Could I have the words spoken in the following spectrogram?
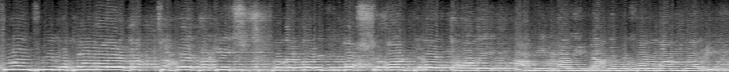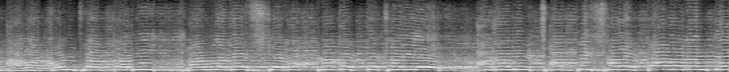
তুই যদি মুসলমানের বাচ্চা হয়ে থাকিস, তোকে তোর স্পষ্ট কণ্ঠে বলতে হবে, আমি খালি নামে মুসলমান নই। আমার কলিচার দাবি, বাংলাদেশকে রক্ষা করতে চাইলে আগামী ছাব্বিশ সালের পার্লামেন্টে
